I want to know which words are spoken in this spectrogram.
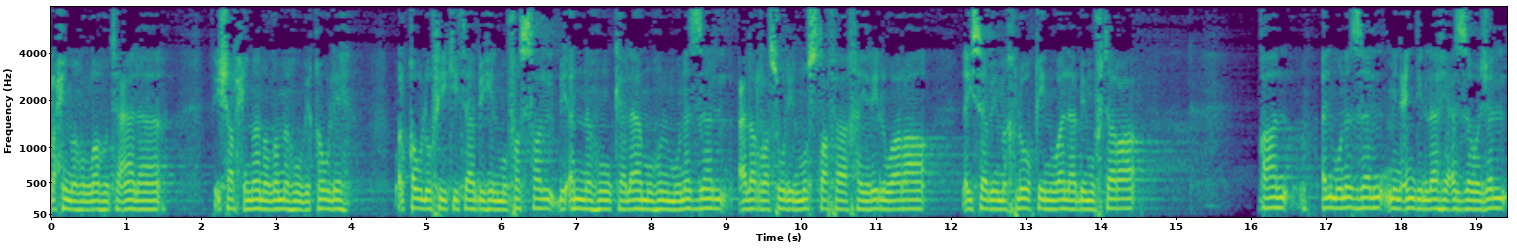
رحمه الله تعالى في شرح ما نظمه بقوله والقول في كتابه المفصل بأنه كلامه المنزل على الرسول المصطفى خير الورى ليس بمخلوق ولا بمفترى. قال المنزل من عند الله عز وجل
